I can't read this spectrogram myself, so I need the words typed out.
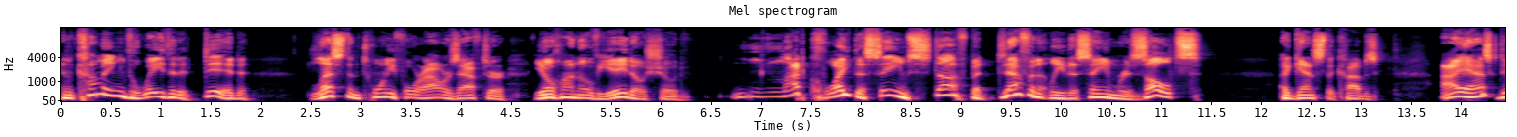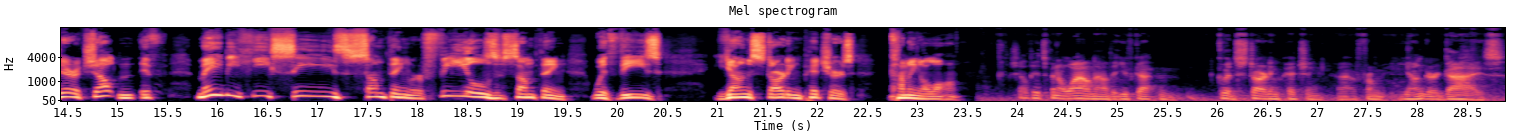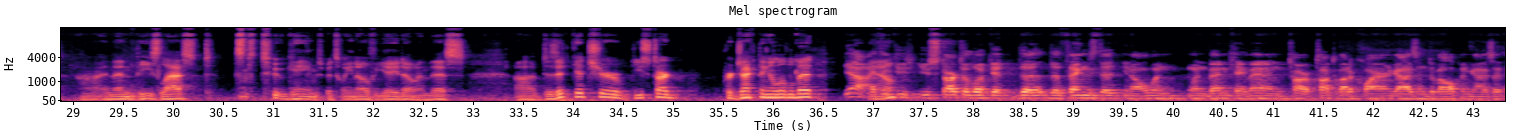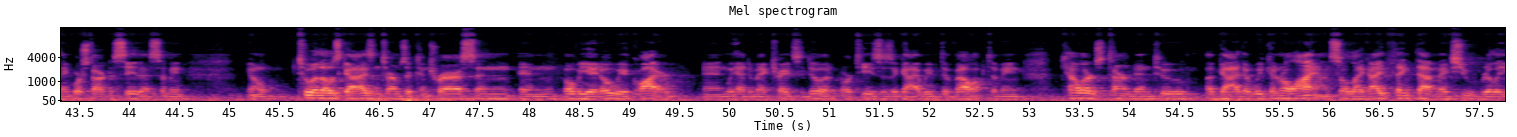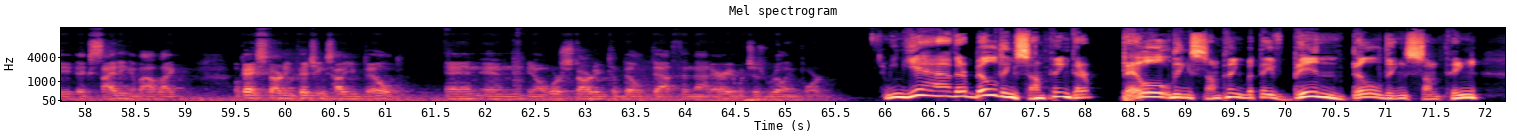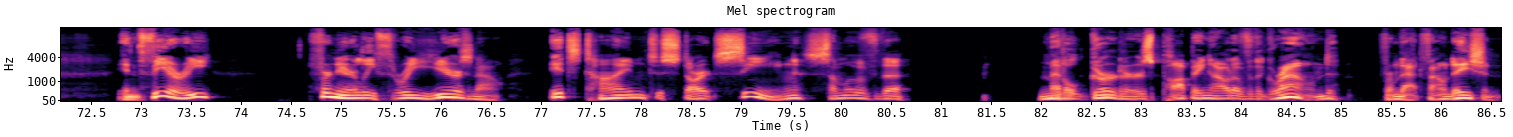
And coming the way that it did, less than 24 hours after Johan Oviedo showed not quite the same stuff, but definitely the same results against the Cubs. I asked Derek Shelton if maybe he sees something or feels something with these young starting pitchers coming along. Shelty, it's been a while now that you've gotten good starting pitching uh, from younger guys. Uh, and then these last two games between Oviedo and this, uh, does it get your, do you start projecting a little bit? Yeah, I think you, you start to look at the, the things that, you know, when, when Ben came in and tar- talked about acquiring guys and developing guys, I think we're starting to see this. I mean, you know, two of those guys in terms of Contreras and, and Oviedo, we acquired and we had to make trades to do it. Ortiz is a guy we've developed. I mean, Keller's turned into a guy that we can rely on. So, like, I think that makes you really exciting about, like, okay, starting pitching is how you build. And, and, you know, we're starting to build depth in that area, which is really important. I mean, yeah, they're building something. They're building something, but they've been building something in theory for nearly three years now. It's time to start seeing some of the metal girders popping out of the ground from that foundation.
